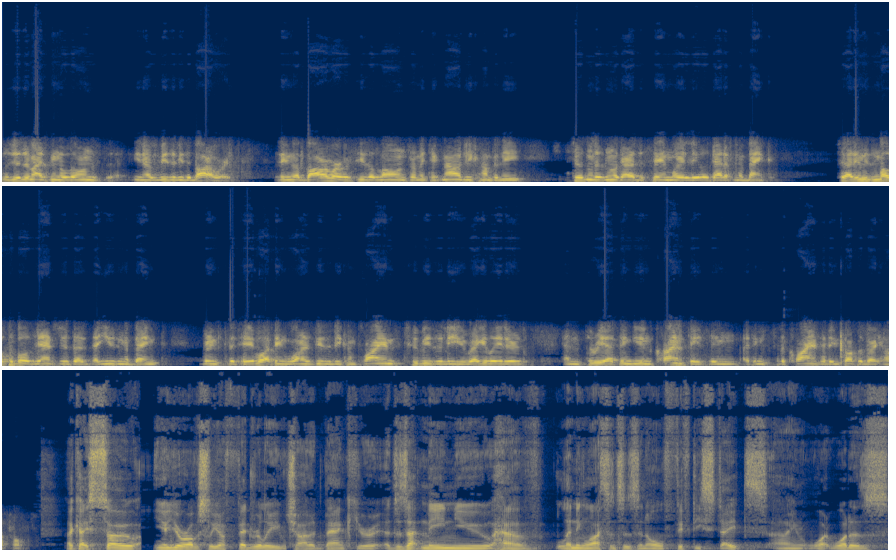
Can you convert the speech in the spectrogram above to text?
legitimizing the loans, you know, vis-a-vis the borrowers. I think a borrower who sees a loan from a technology company certainly doesn't look at it the same way they look at it from a bank. So I think there's multiple advantages that, that using a bank brings to the table. I think one is vis-a-vis compliance, two vis-a-vis regulators, and three, I think even client facing, I think for the clients, I think it's also very helpful. Okay, so you know, you're obviously a federally chartered bank. You're, does that mean you have lending licenses in all 50 states? I mean, what what is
